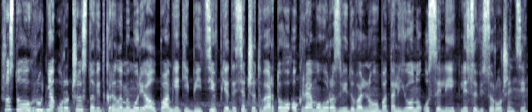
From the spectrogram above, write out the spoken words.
6 грудня урочисто відкрили меморіал пам'яті бійців 54-го окремого розвідувального батальйону у селі Лісові Сорочинці.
